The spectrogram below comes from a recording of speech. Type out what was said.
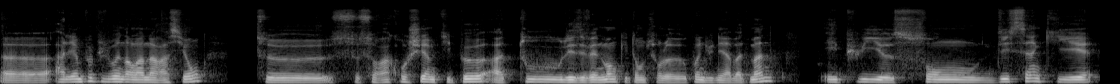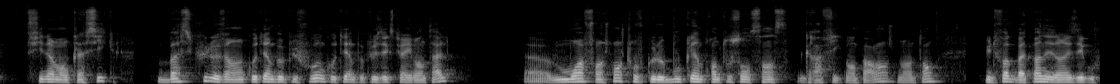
aller un peu plus loin dans la narration se, se, raccrocher un petit peu à tous les événements qui tombent sur le coin du nez à Batman. Et puis euh, son dessin qui est finalement classique bascule vers un côté un peu plus fou, un côté un peu plus expérimental. Euh, moi, franchement, je trouve que le bouquin prend tout son sens graphiquement parlant, je m'entends, une fois que Batman est dans les égouts.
